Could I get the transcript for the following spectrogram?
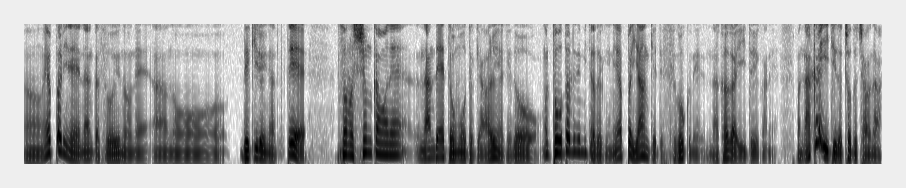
うん、やっぱりねなんかそういうのをね、あのー、できるようになってその瞬間はねなんで？と思う時はあるんやけどトータルで見た時にやっぱりヤンケってすごくね仲がいいというかね、まあ、仲いいっていうとちょっとちゃうな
